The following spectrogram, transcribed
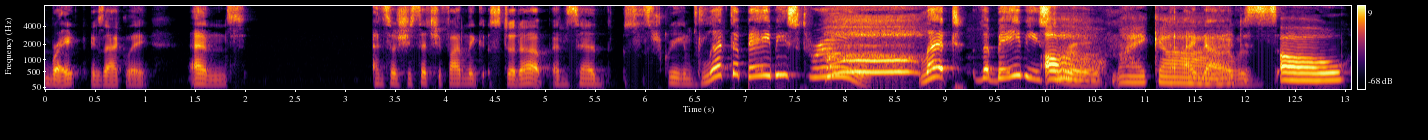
right, exactly. And and so she said she finally stood up and said, screams, "Let the babies through! Let the babies through!" oh my god. I know it was Oh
